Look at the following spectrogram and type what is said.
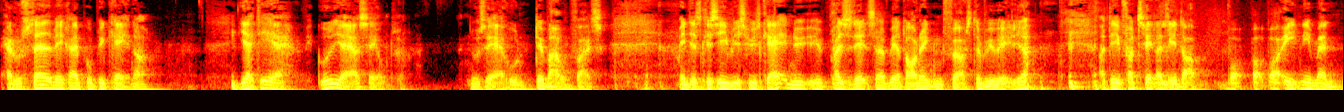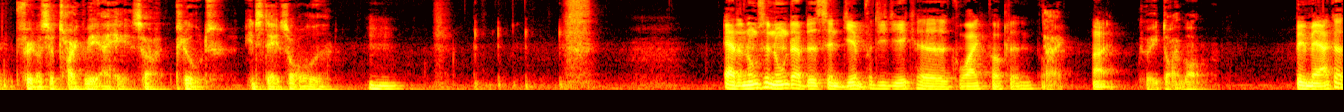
er du stadigvæk republikaner? Ja, det er. Gud, jeg er, sagde hun så. Nu sagde jeg hun. Det var hun faktisk. Men jeg skal sige, hvis vi skal have en ny præsident, så bliver dronningen den første, vi vælger. Og det fortæller lidt om, hvor, hvor, hvor egentlig man føler sig tryg ved at have så klogt et statsoverhoved. Mm. Er der nogensinde nogen, der er blevet sendt hjem, fordi de ikke havde korrekt påklædning på? Nej, Nej. det kan jeg ikke drømme om. Bemærker,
